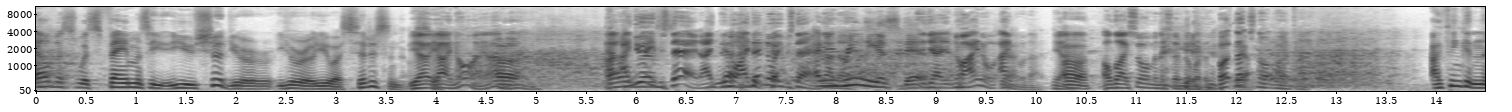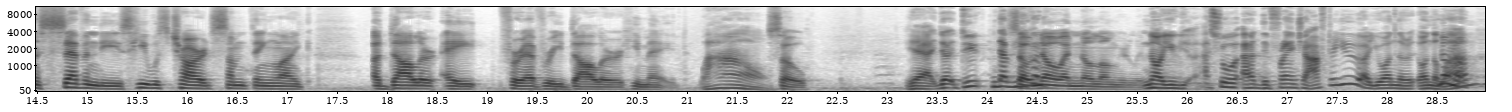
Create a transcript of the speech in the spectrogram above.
Elvis was famous. You, you should. You're you're a U.S. citizen now. yeah, so- yeah, I know, I am. Uh, yeah. I, I knew he was dead. I, Yeah. No, I didn't know he was dead. And No, he no. really is dead. Yeah, no, I know, I know that. Yeah. Uh, Although I saw him in a 7-Eleven, but let's not go into. I think in the 70s, he was charged something like a dollar eight for every dollar he made. Wow. So, Yeah. Do you, have you so got- no, I'm no longer living. No, you. So are the French after you? Are you on the on the no, lam?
